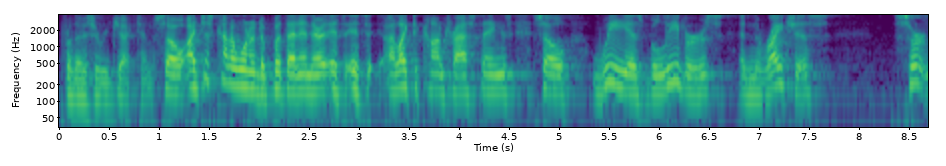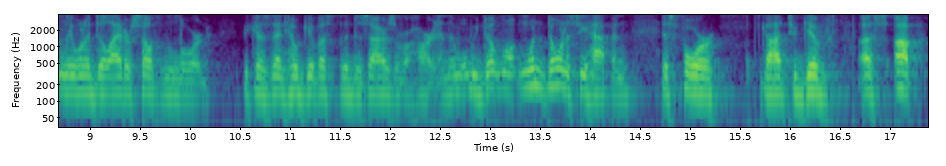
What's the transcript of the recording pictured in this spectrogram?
for those who reject him. So I just kind of wanted to put that in there. It's, it's, I like to contrast things. So we, as believers and the righteous, certainly want to delight ourselves in the Lord because then He'll give us the desires of our heart. And then what we don't want, don't want to see happen is for God to give us up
